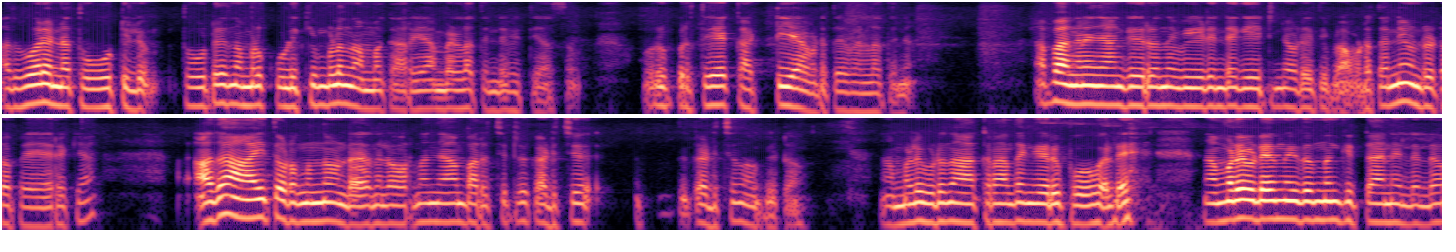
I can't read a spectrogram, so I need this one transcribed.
അതുപോലെ തന്നെ തോട്ടിലും. തോട്ടിൽ നമ്മൾ കുളിക്കുമ്പോഴും നമുക്കറിയാം വെള്ളത്തിന്റെ വ്യത്യാസം. ഒരു പ്രത്യേക കട്ടിയാണ് അവിടുത്തെ വെള്ളത്തിന്. അപ്പോൾ അങ്ങനെ ഞാൻ കയറുന്ന വീടിന്റെ ഗേറ്റിന്റെ അവിടെ എത്തിയപ്പോൾ അവിടെ തന്നെ ഉണ്ട് കേട്ടോ പേരയ്ക്ക. അത് ആയി തുടങ്ങുന്നുണ്ടായിരുന്നില്ല. ഒരെണ്ണം ഞാൻ പറിച്ചിട്ട് കടിച്ച് കടിച്ച് നോക്കി കേട്ടോ. നമ്മളിവിടുന്ന് ആക്രാന്തം കയറി പോവല്ലേ? നമ്മുടെ ഇവിടെ ഒന്നും ഇതൊന്നും കിട്ടാനില്ലല്ലോ.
